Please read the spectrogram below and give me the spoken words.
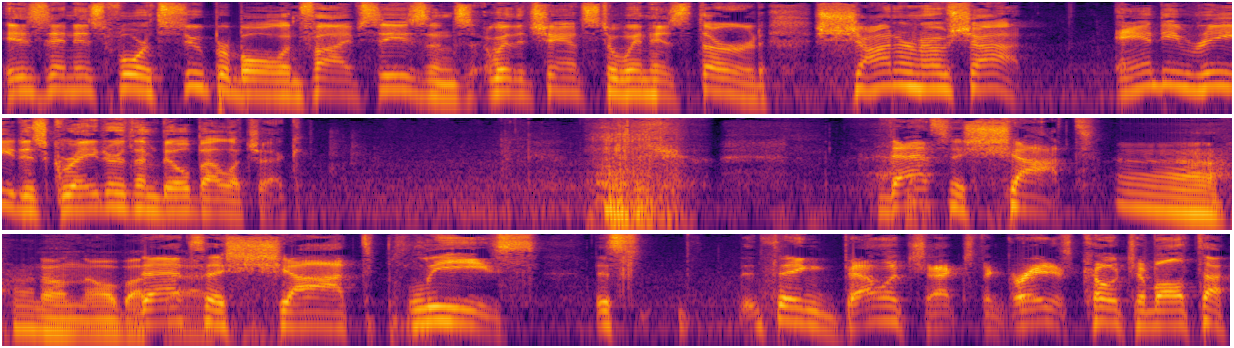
is in his fourth Super Bowl in five seasons with a chance to win his third. Shot or no shot. Andy Reid is greater than Bill Belichick. That's a shot. Uh, I don't know about that. That's that. a shot. Please. This thing, Belichick's the greatest coach of all time.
